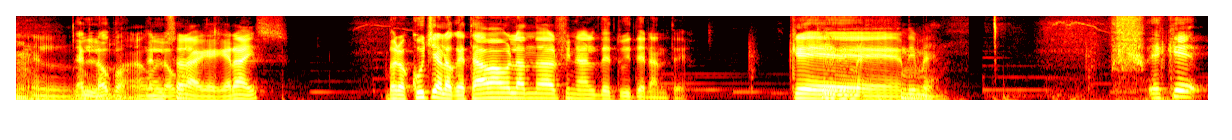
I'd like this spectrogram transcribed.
el- loco, la loco. consola que queráis. Pero escucha lo que estábamos hablando al final de Twitter antes. Que. Sí, dime, dime. Es que,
